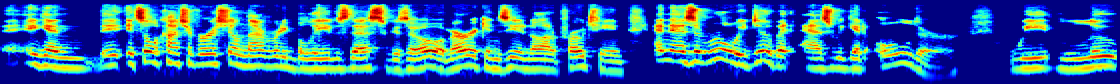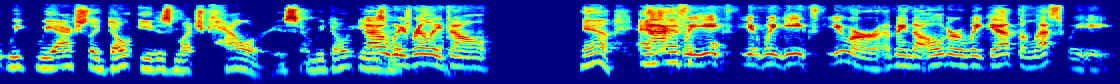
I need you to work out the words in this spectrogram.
yeah. again, it's a little controversial. Not everybody believes this because oh, Americans eat a lot of protein, and as a rule, we do. But as we get older, we lo- we we actually don't eat as much calories, and we don't eat. No, we really don't. Yeah, and fact, if, we eat we eat fewer. I mean, the older we get, the less we eat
